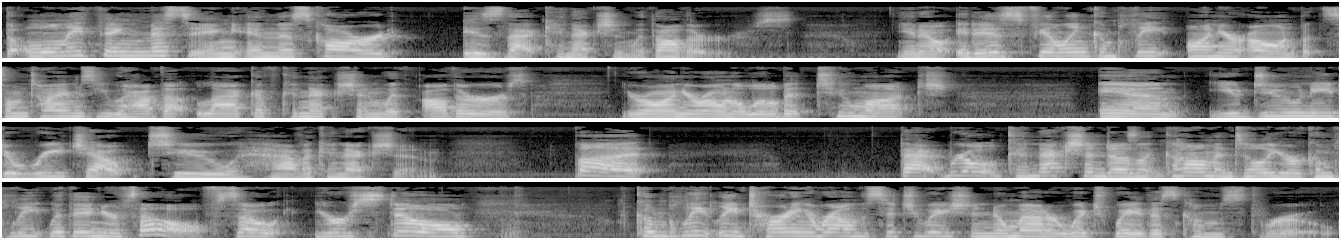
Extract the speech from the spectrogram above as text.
The only thing missing in this card is that connection with others. You know, it is feeling complete on your own, but sometimes you have that lack of connection with others. You're on your own a little bit too much and you do need to reach out to have a connection. But that real connection doesn't come until you're complete within yourself. So you're still completely turning around the situation no matter which way this comes through.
